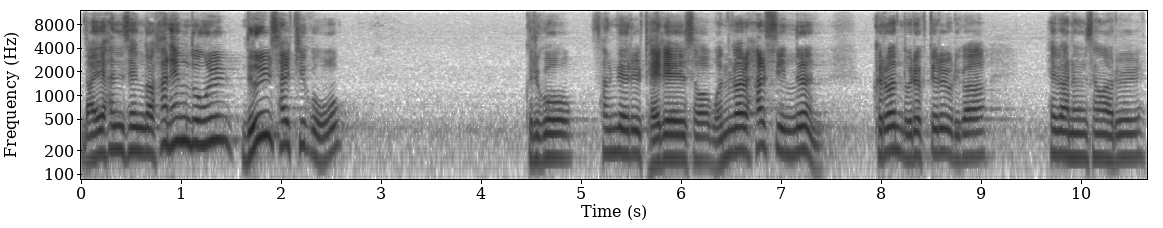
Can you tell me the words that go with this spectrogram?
나의 한 생각, 한 행동을 늘 살피고 그리고 상대를 배려해서 뭔가를 할 수 있는 그런 노력들을 우리가 해가는 생활을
